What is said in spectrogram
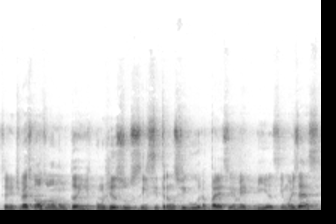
Se a gente estivesse no alto de uma montanha com Jesus, ele se transfigura, aparece Elias e Moisés,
